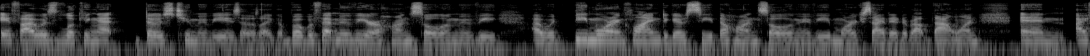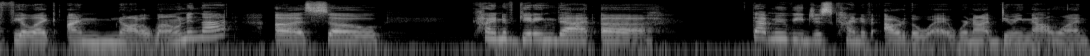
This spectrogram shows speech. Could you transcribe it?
if I was looking at those two movies, I was like a Boba Fett movie or a Han Solo movie, I would be more inclined to go see the Han Solo movie, more excited about that one. And I feel like I'm not alone in that. Uh, so kind of getting that uh, that movie just kind of out of the way. We're not doing that one.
